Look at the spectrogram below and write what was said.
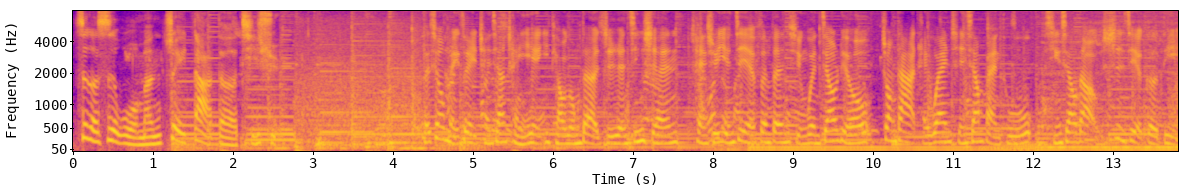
这个是我们最大的期许。何秀美对沉香产业一条龙的职人精神，产学研界纷纷询问交流，壮大台湾沉香版图，行销到世界各地。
